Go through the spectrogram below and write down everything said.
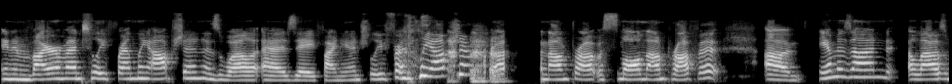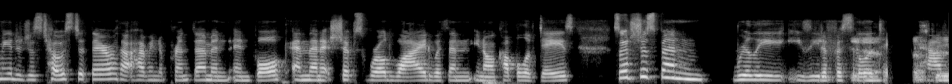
an environmentally friendly option as well as a financially friendly option for a nonprofit, a small nonprofit. Um, Amazon allows me to just host it there without having to print them in, in bulk, and then it ships worldwide within you know a couple of days. So it's just been really easy to facilitate. Yeah,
